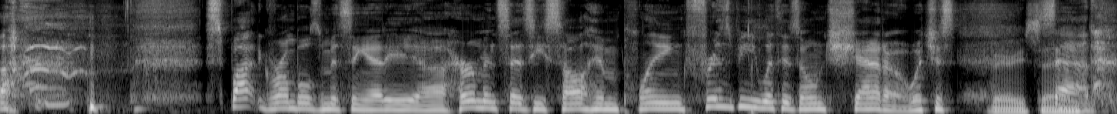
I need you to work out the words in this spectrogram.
Spot grumbles missing Eddie. Uh, Herman says he saw him playing frisbee with his own shadow, which is Very sad. sad.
